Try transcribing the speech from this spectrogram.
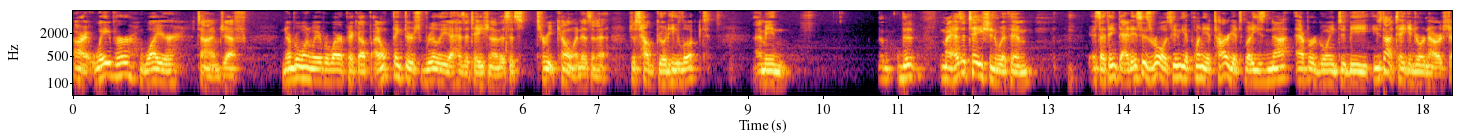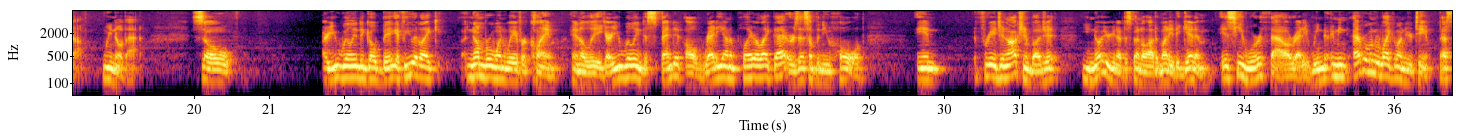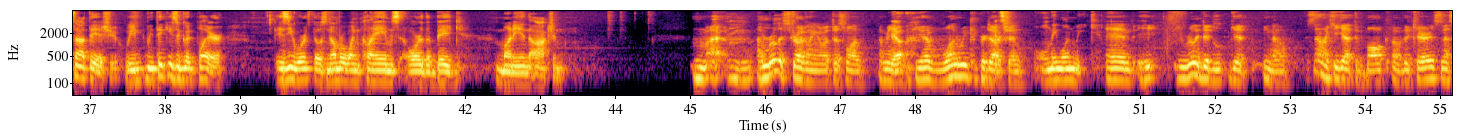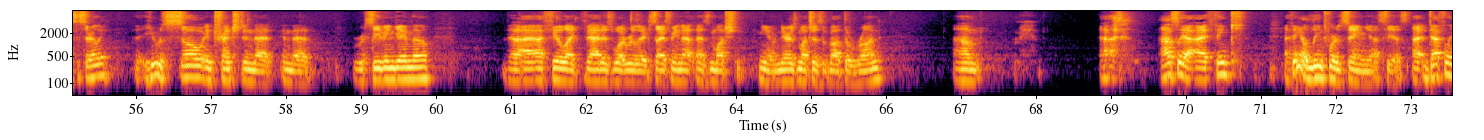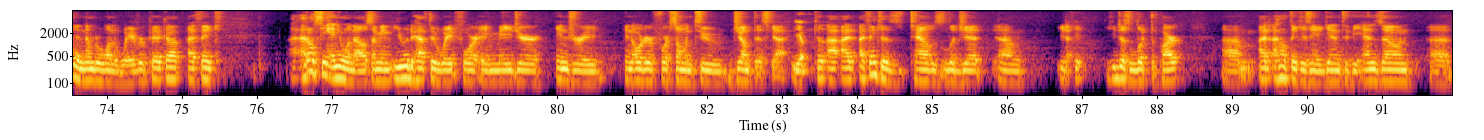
All right, waiver wire time, Jeff. Number one waiver wire pickup. I don't think there's really a hesitation on this. It's Tarik Cohen, isn't it? Just how good he looked. I mean, the, the my hesitation with him I think that is his role. He's going to get plenty of targets, but he's not ever going to be. He's not taking Jordan Howard's job. We know that. So, are you willing to go big? If you had like number one waiver claim in a league, are you willing to spend it already on a player like that, or is that something you hold? In free agent auction budget, you know you're going to have to spend a lot of money to get him. Is he worth that already? We, I mean, everyone would like him on your team. That's not the issue. We we think he's a good player. Is he worth those number one claims or the big money in the auction? I, I'm really struggling with this one. I mean, Yeah. you have one week of production, Only one week. and he he really did get you know. It's not like he got the bulk of the carries necessarily. He was so entrenched in that in that receiving game though that I, I feel like that is what really excites me. Not as much you know near as much as about the run. Um, man, honestly, I, I think I think I would lean towards saying yes. He is uh, definitely a number one waiver pickup. I think I don't see anyone else. I mean, you would have to wait for a major injury in order for someone to jump this guy. Yep. Because I, I, I think his talent was legit. Um, you know, he, he just looked the part. Um, I, I don't think he's going to get into the end zone uh,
